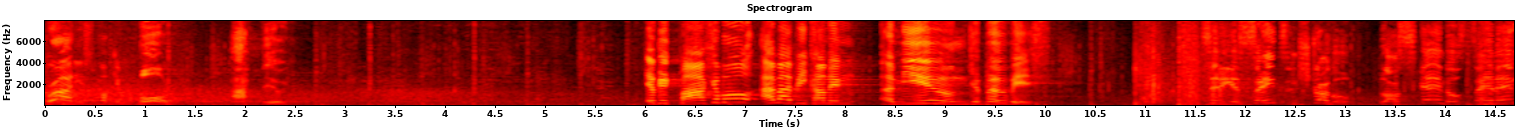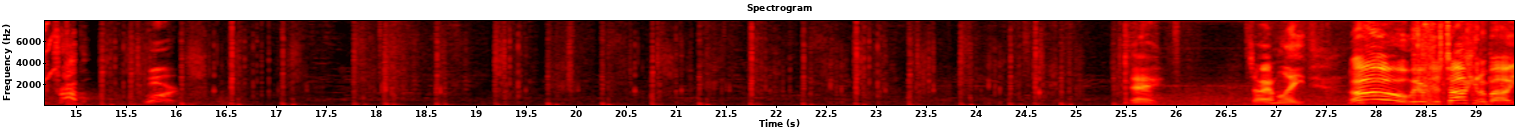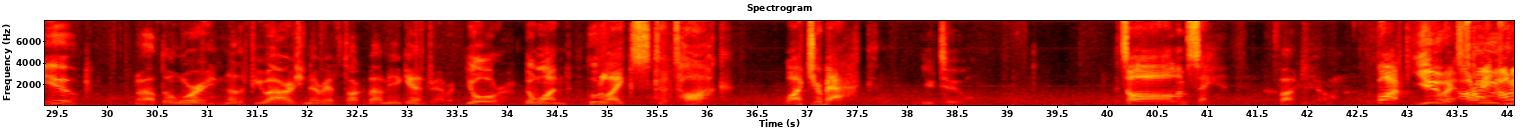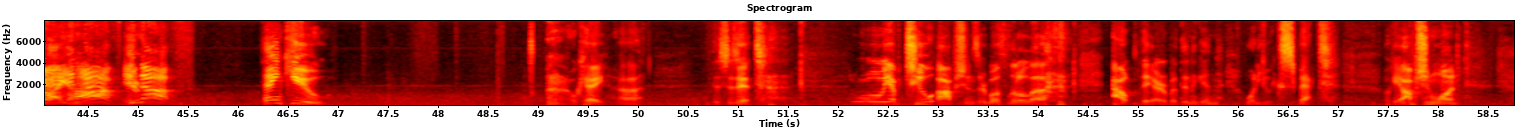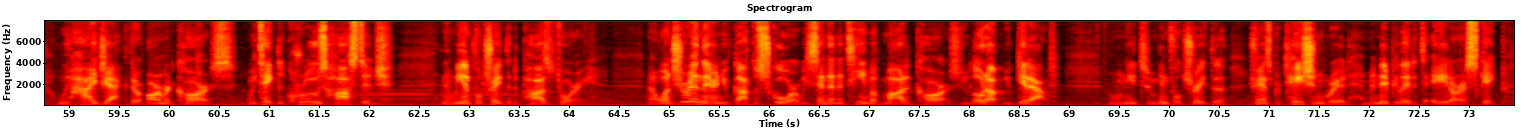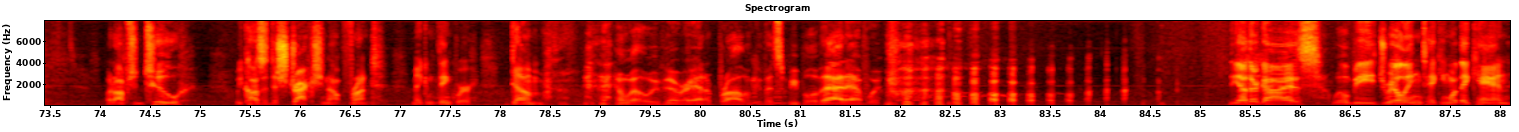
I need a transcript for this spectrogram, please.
Sobriety is fucking boring. I feel you. If it's possible, I might be becoming immune to boobies. City of saints and struggle, lost scandals, Santa in trouble. Word. Hey, sorry I'm late. Oh, we were just talking about you. Well, don't worry. Another few hours, you never have to talk about me again, Trevor. You're the one who likes to talk. Watch your back, you two. That's all I'm saying. Fuck you. Fuck you, All right, excuse all right, all right, me, huh? enough, enough! Thank you. okay, uh, this is it. Well, we have two options. They're both a little, uh, out there, but then again, what do you expect? Okay, option one. We hijack their armored cars. We take the crews hostage, and then we infiltrate the depository. Now, once you're in there and you've got the score, we send in a team of modded cars. You load up, you get out. And we'll need to infiltrate the transportation grid and manipulate it to aid our escape. But option two, we cause a distraction out front. Make them think we're dumb. well, we've never had a problem convincing people of that, have we? The other guys will be drilling, taking what they can.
